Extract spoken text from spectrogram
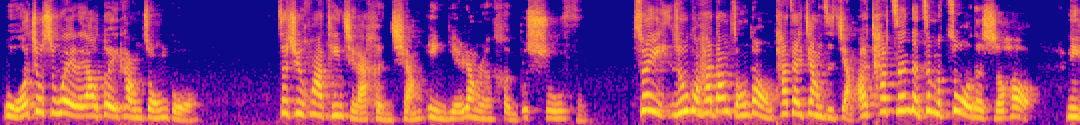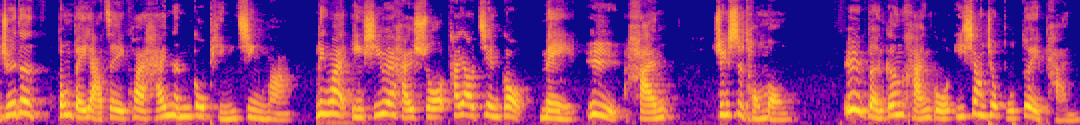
我就是为了要对抗中国。这句话听起来很强硬，也让人很不舒服。所以，如果他当总统，他再这样子讲，而他真的这么做的时候，你觉得东北亚这一块还能够平静吗？另外，尹锡悦还说，他要建构美日韩军事同盟。日本跟韩国一向就不对盘。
